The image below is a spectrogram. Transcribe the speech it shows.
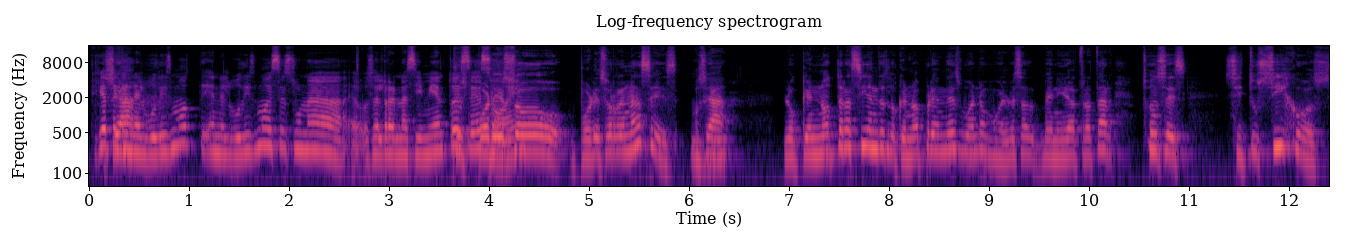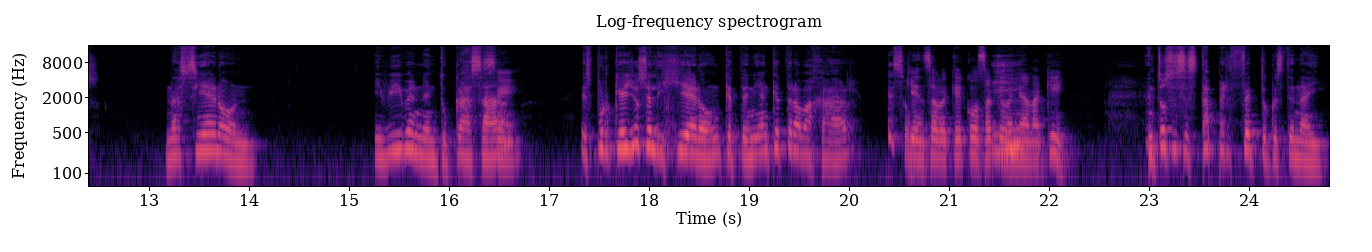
Fíjate o sea, que en el budismo, en el budismo ese es una, o sea, el renacimiento pues es eso, por ¿eh? eso, por eso renaces. O sea, lo que no trasciendes, lo que no aprendes, bueno, vuelves a venir a tratar. Entonces, si tus hijos nacieron y viven en tu casa, Sí. Es porque ellos eligieron que tenían que trabajar eso. Quién sabe qué cosa que Y- venían aquí. Entonces está perfecto que estén ahí.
